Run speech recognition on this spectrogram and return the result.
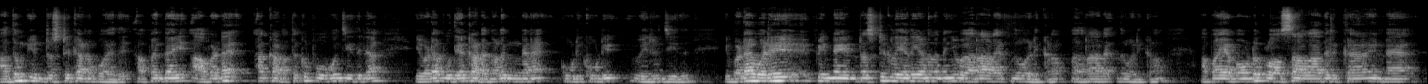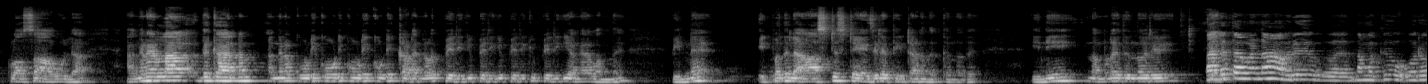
അതും ഇൻട്രസ്റ്റിക്കാണ് പോയത്. അപ്പോൾ എന്തായി? അവിടെ ആ കടത്തേക്ക് പോവുകയും ചെയ്തില്ല. ഇവിടെ പുതിയ കടങ്ങൾ ഇങ്ങനെ കൂടി കൂടി വരികയും ചെയ്ത്. ഇവിടെ ഒരു പിന്നെ ഇൻട്രസ്റ്റ് ക്ലിയർ ചെയ്യണമെന്നുണ്ടെങ്കിൽ വേറെ ആളെ നിന്ന് മേടിക്കണം. വേറെ ആളെ നിന്ന് മേടിക്കണം. അപ്പോൾ എമൗണ്ട് ക്ലോസ് ആവാതിരിക്കാൻ പിന്നെ ക്ലോസ് ആവില്ല അങ്ങനെയുള്ള ഇത് കാരണം അങ്ങനെ കൂടി കൂടി കൂടി കൂടി കടങ്ങൾ പെരുകി പെരുകി പെരുകി പെരുകി അങ്ങനെ വന്ന്. പിന്നെ ഇപ്പം ഇത് ലാസ്റ്റ് സ്റ്റേജിൽ എത്തിയിട്ടാണ് നിൽക്കുന്നത്. ഇനി നമ്മൾ ഇതിന്നൊരു പലതവണ അവർ നമുക്ക് ഓരോ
